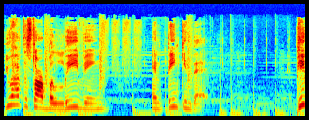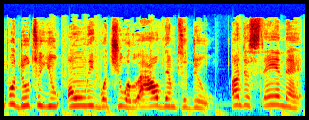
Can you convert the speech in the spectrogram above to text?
You have to start believing and thinking that People do to you only what you allow them to do. Understand that.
